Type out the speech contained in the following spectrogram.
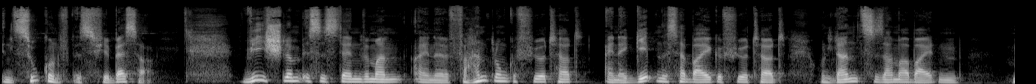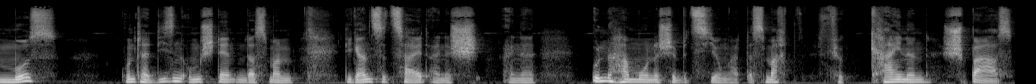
in Zukunft ist viel besser. Wie schlimm ist es denn, wenn man eine Verhandlung geführt hat, ein Ergebnis herbeigeführt hat und dann zusammenarbeiten muss unter diesen Umständen, dass man die ganze Zeit eine, eine unharmonische Beziehung hat. Das macht für keinen Spaß.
